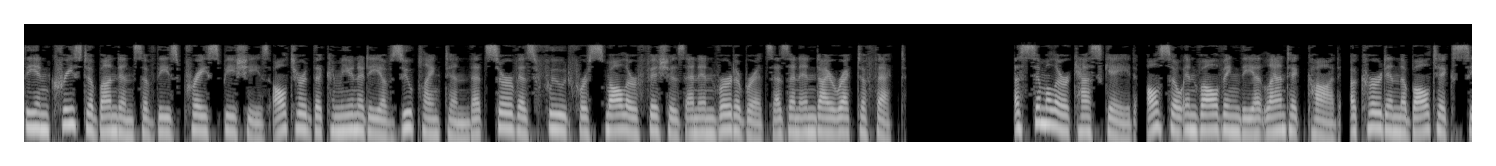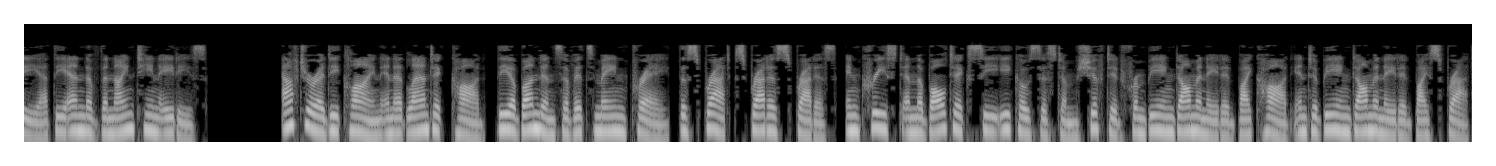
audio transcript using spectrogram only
The increased abundance of these prey species altered the community of zooplankton that serve as food for smaller fishes and invertebrates as an indirect effect. A similar cascade, also involving the Atlantic cod, occurred in the Baltic Sea at the end of the 1980s. After a decline in Atlantic cod, the abundance of its main prey, the sprat Sprattus sprattus, increased and the Baltic Sea ecosystem shifted from being dominated by cod into being dominated by sprat.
